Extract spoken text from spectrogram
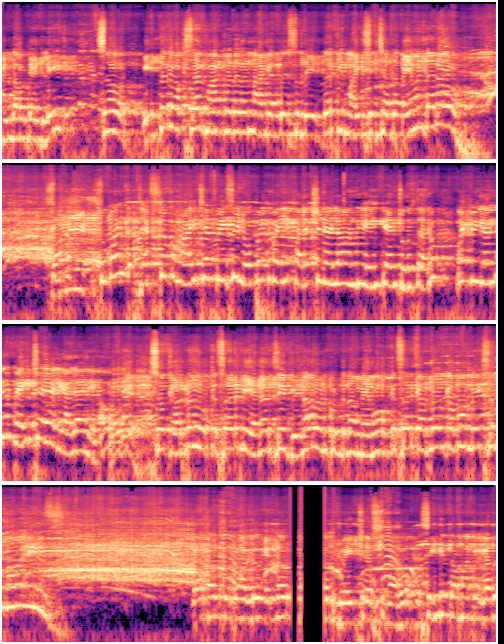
అన్డౌటెడ్లీ సో ఇద్దరు ఒకసారి మాట్లాడారని నాకు అనిపిస్తుంది. ఇద్దరికి మైక్స్ ఇచ్చేద్దాం. ఏమంటారు? కానీ సుమంత్ జస్ట్ ఒక హాయ్ చెప్పేసి లోపలికి వెళ్ళి కలెక్షన్ ఎలా ఉంది ఏంటి అని చూస్తారు బట్ వీళ్ళందరూ వెయిట్ చేయాలి అలానే ఓకే ఓకే సో కర్నూలు ఒక్కసారి మీ ఎనర్జీ వినాలనుకుంటున్నాం మేము. ఒక్కసారి Kurnool come on make some noise Kurnool కుర్రాళ్ళు ఎన్నో రోజులు వెయిట్ చేస్తున్నారు. సింగిల్ ధమాకా కాదు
